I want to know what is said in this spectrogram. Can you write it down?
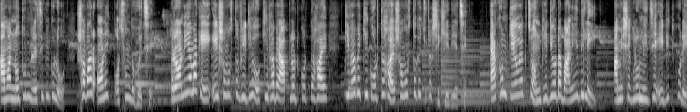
আমার নতুন রেসিপিগুলো সবার অনেক পছন্দ হয়েছে। রনি আমাকে এই সমস্ত ভিডিও কীভাবে আপলোড করতে হয়, কীভাবে কি করতে হয় সমস্ত কিছুটা শিখিয়ে দিয়েছে। এখন কেউ একজন ভিডিওটা বানিয়ে দিলেই আমি সেগুলো নিজে এডিট করে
